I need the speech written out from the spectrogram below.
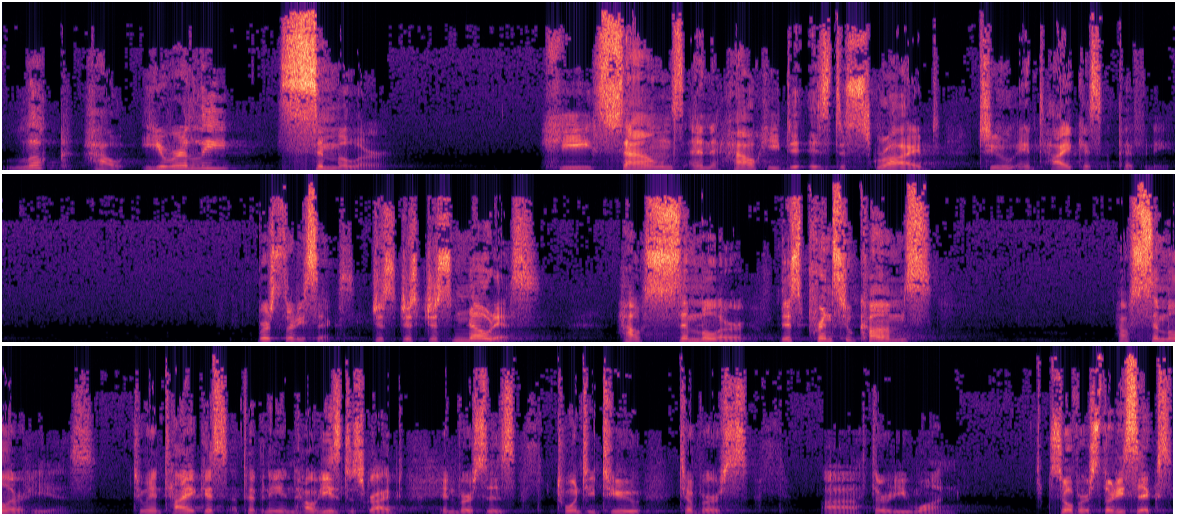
Look how eerily similar he sounds and how he is described to Antiochus Epiphanes. Verse 36. Just, just, just notice how similar this prince who comes, how similar he is to Antiochus Epiphanes and how he's described in verses 22 to verse uh, 31. So, verse 36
